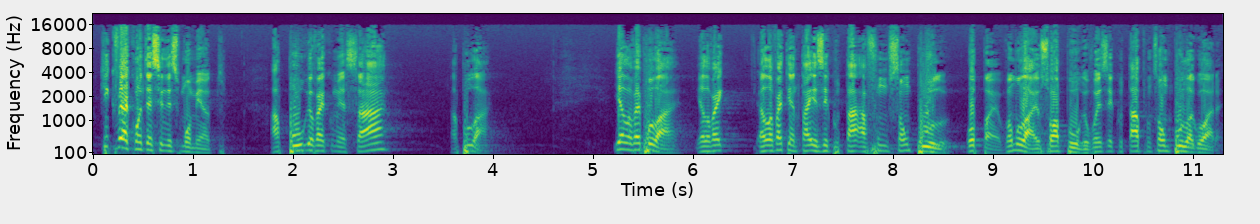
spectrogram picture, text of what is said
O que, que vai acontecer nesse momento? A pulga vai começar a pular. E ela vai pular. Ela vai, ela vai tentar executar a função pulo. Opa, vamos lá, eu sou a pulga, vou executar a função pulo agora.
